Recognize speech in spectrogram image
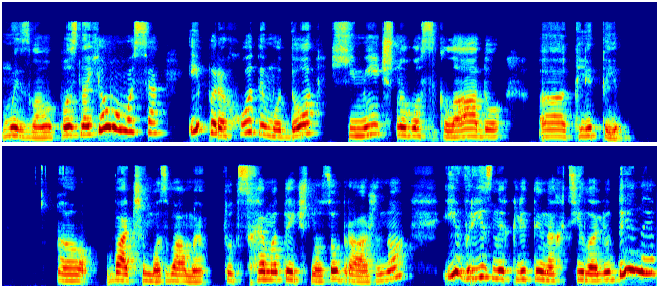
ми з вами познайомимося і переходимо до хімічного складу е, клітин. Е, Бачимо з вами тут схематично зображено, і в різних клітинах тіла людини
